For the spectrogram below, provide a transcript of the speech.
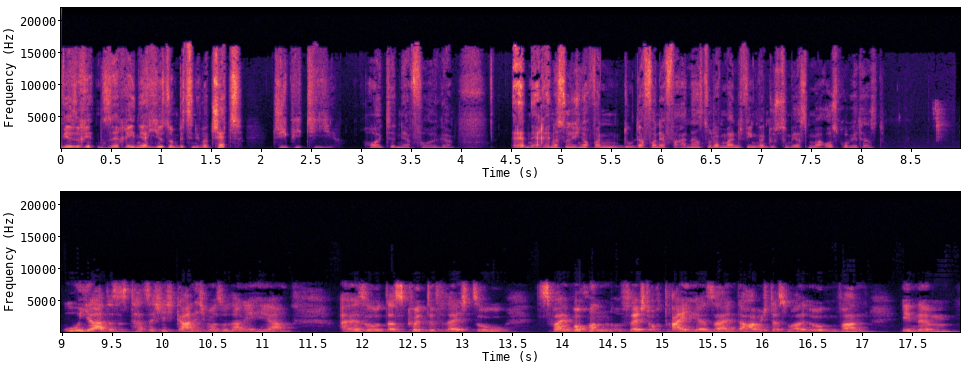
wir reden, reden ja hier so ein bisschen über Chat-GPT heute in der Folge. Ähm, erinnerst du dich noch, wann du davon erfahren hast oder meinetwegen, wann du es zum ersten Mal ausprobiert hast? Oh ja, das ist tatsächlich gar nicht mal so lange her. Also das könnte vielleicht so zwei Wochen, vielleicht auch drei her sein. Da habe ich das mal irgendwann in einem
